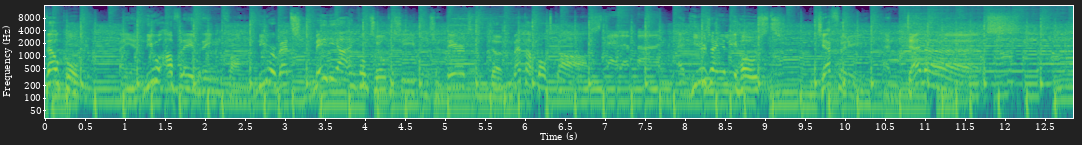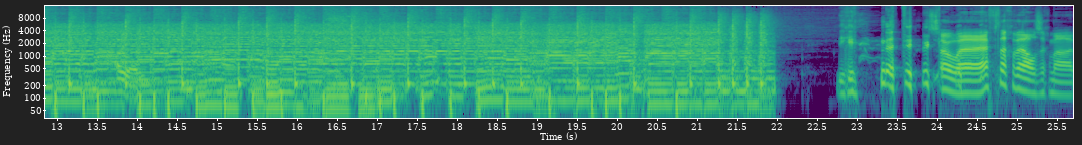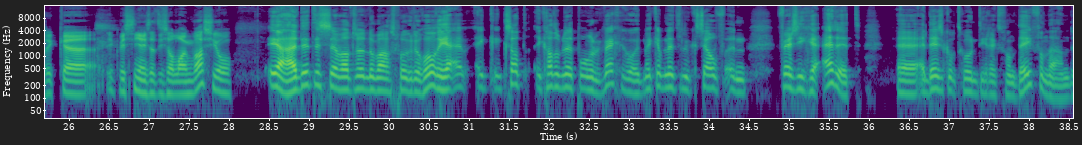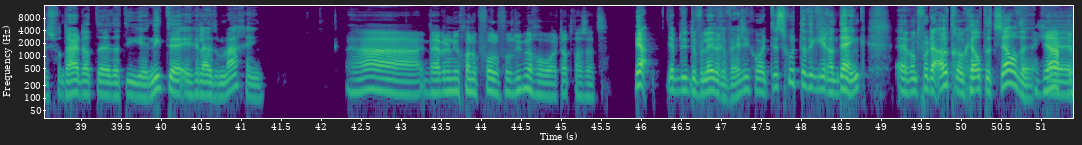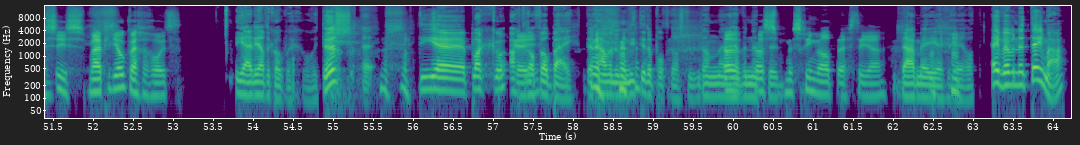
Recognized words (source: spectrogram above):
Welkom bij een nieuwe aflevering van Nieuwerwets Media en Consultancy presenteert de Meta Podcast. En hier zijn jullie hosts Jeffrey en Dennis. Oh jee. Natuurlijk. Zo eh, heftig wel, zeg maar. Ik, eh, ik wist niet eens dat hij zo lang was, joh. Ja, dit is eh, wat we normaal gesproken nog horen. Ja, ik, ik, zat, ik had hem net per ongeluk weggegooid, maar ik heb natuurlijk zelf een versie geëdit. En deze komt gewoon direct van Dave vandaan. Dus vandaar dat, dat die niet in geluid omlaag ging. Ah, we hebben hem nu gewoon op volle volume gehoord, dat was het. Ja, je hebt nu de volledige versie gehoord. Het is goed dat ik hier aan denk, eh, want voor de outro geldt hetzelfde. Ja, Eh, precies. Maar heb je die ook weggegooid? Ja, die had ik ook weggegooid. Dus eh, die plak ik er achteraf wel bij. Daar gaan we hem niet in de podcast doen. Dan dat hebben we dat het is eh, misschien wel het beste, ja. daarmee geregeld. hey, we hebben een thema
